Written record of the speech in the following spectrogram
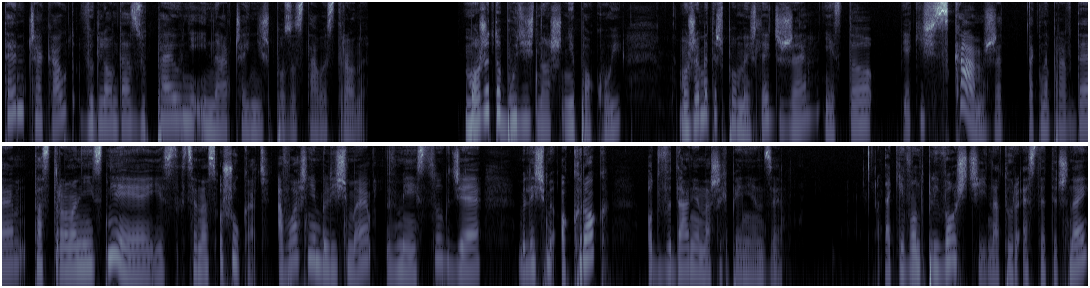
ten checkout wygląda zupełnie inaczej niż pozostałe strony. Może to budzić nasz niepokój. Możemy też pomyśleć, że jest to jakiś skam, że tak naprawdę ta strona nie istnieje, jest, chce nas oszukać. A właśnie byliśmy w miejscu, gdzie byliśmy o krok od wydania naszych pieniędzy. Takie wątpliwości natury estetycznej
